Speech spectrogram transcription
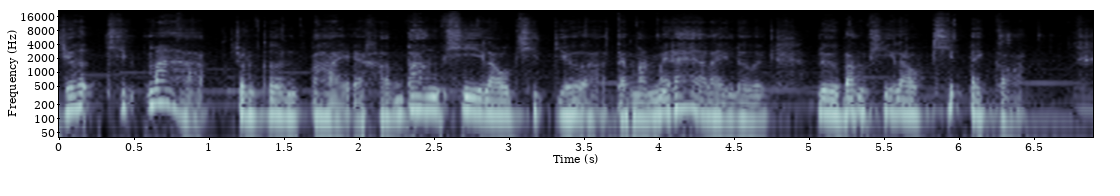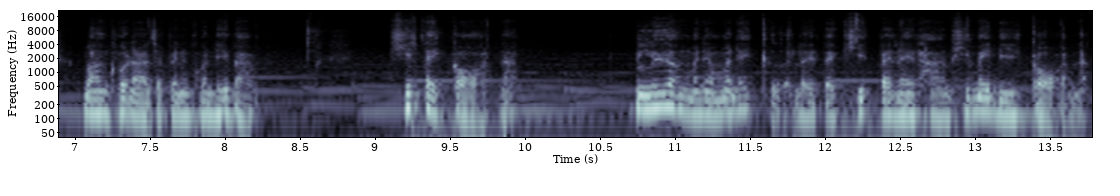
เยอะคิดมากจนเกินไปอะครับบางทีเราคิดเยอะอะแต่มันไม่ได้อะไรเลย หรือบางทีเราคิดไปก่อน บางคนอาจจะเป็นคนที่แบบคิดไปก่อนน่ะเรื่องมันยังไม่ได้เกิดเลยแต่คิดไปในทางที่ไม่ดีก่อนน่ะ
